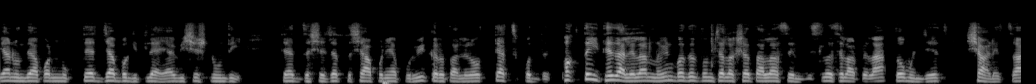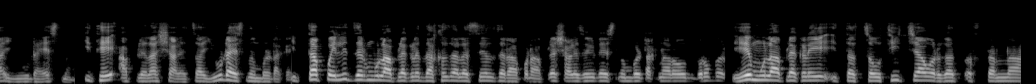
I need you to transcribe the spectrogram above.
या नोंदी आपण नुकत्याच ज्या बघितल्या या विशेष नोंदी त्या जशाच्या तशा आपण यापूर्वी करत आलेलो आहोत त्याच पद्धती फक्त इथे झालेला नवीन बदल तुमच्या लक्षात आला असेल दिसलं असेल आपल्याला तो म्हणजेच शाळेचा यू डायस नंबर इथे आपल्याला शाळेचा यू डायस नंबर टाकायचा. इथं पहिलीच जर मुलं आपल्याकडे दाखल झालं असेल तर आपण आपल्या शाळेचा यू डायस नंबर टाकणार आहोत बरोबर? हे मुलं आपल्याकडे इथं चौथीच्या वर्गात असताना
